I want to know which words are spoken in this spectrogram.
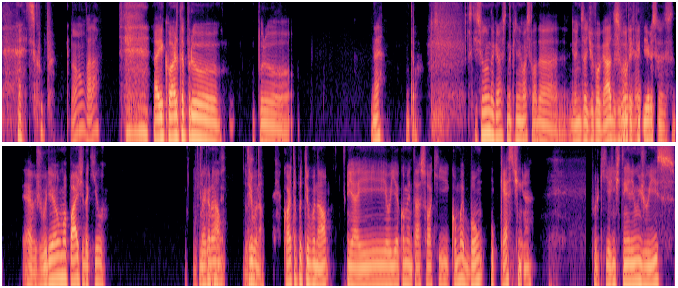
Desculpa. Não, não, vai lá. Aí corta pro. pro. Né? Então. Esqueci o nome daquele, daquele negócio lá da, de onde os advogados vão júri, né? defender os seus. É, o júri é uma parte daquilo. Um Como é que é o tribunal. nome? do Tribunal. Corta pro tribunal. E aí eu ia comentar só que como é bom o casting, né? Porque a gente tem ali um juiz.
